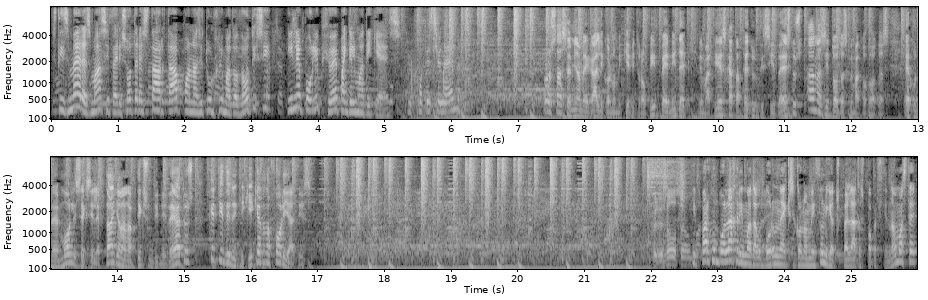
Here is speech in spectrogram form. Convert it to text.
Στις μέρες μας, οι περισσότερες startup που αναζητούν χρηματοδότηση είναι πολύ πιο επαγγελματικές. Μπροστά σε μια μεγάλη οικονομική επιτροπή, 50 επιχειρηματίες καταθέτουν τις ιδέες τους αναζητώντας χρηματοδότες. Έχουν μόλις 6 λεπτά για να αναπτύξουν την ιδέα τους και τη δυνητική κερδοφορία της. Υπάρχουν πολλά χρήματα που μπορούν να εξοικονομηθούν για τους πελάτες που απευθυνόμαστε,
